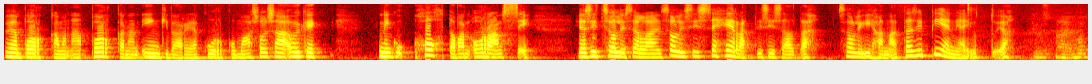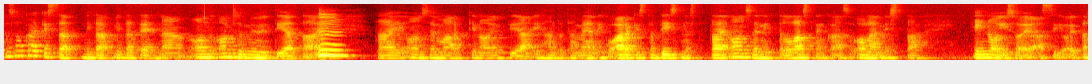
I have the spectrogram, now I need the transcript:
yhden porkkanan, porkkanan inkiväriä kurkumaa. Se oli oikein niin kuin hohtavan oranssi. Ja sitten se oli sellainen, se oli siis, se herätti sisältä. Se oli ihanaa. Tällaisia pieniä juttuja. Just näin, mutta se on kaikessa, mitä, mitä tehdään. On, on se myyntiä tai... Mm tai on se markkinointia, ihan tätä meidän niin kuin arkista bisnestä, tai on se niiden lasten kanssa olemista, ei ne ole isoja asioita.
